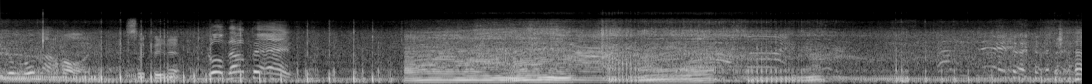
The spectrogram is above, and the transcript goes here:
You don't run that hard. Slippy in it. Go that bit, Ed. Why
